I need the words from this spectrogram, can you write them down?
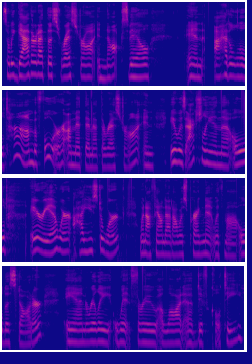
So we gathered at this restaurant in Knoxville and I had a little time before I met them at the restaurant, and it was actually in the old area where I used to work when I found out I was pregnant with my oldest daughter and really went through a lot of difficulty.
